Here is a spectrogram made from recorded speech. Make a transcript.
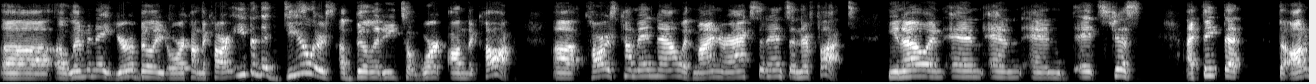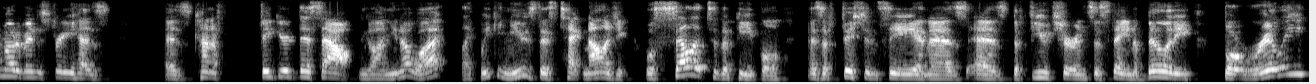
uh, eliminate your ability to work on the car, even the dealer's ability to work on the car. Uh, cars come in now with minor accidents and they're fucked, you know, and and and and it's just, I think that the automotive industry has has kind of figured this out and gone, you know what? Like we can use this technology. We'll sell it to the people as efficiency and as as the future and sustainability, but really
